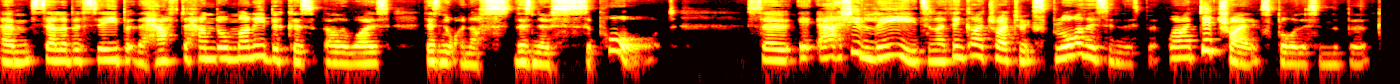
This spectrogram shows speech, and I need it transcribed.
um, celibacy, but they have to handle money because otherwise there's not enough. There's no support. So it actually leads, and I think I tried to explore this in this book. Well, I did try to explore this in the book.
